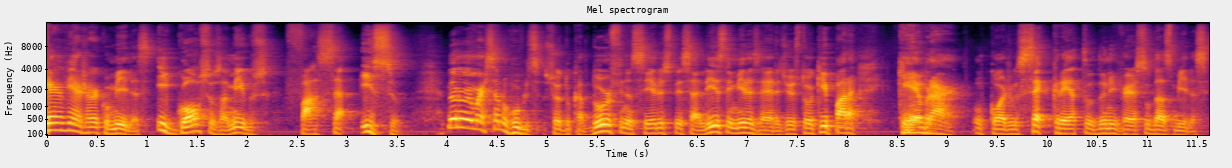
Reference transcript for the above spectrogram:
Quer viajar com milhas igual seus amigos? Faça isso! Meu nome é Marcelo Rubles, sou educador financeiro especialista em milhas aéreas e eu estou aqui para quebrar o código secreto do universo das milhas.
